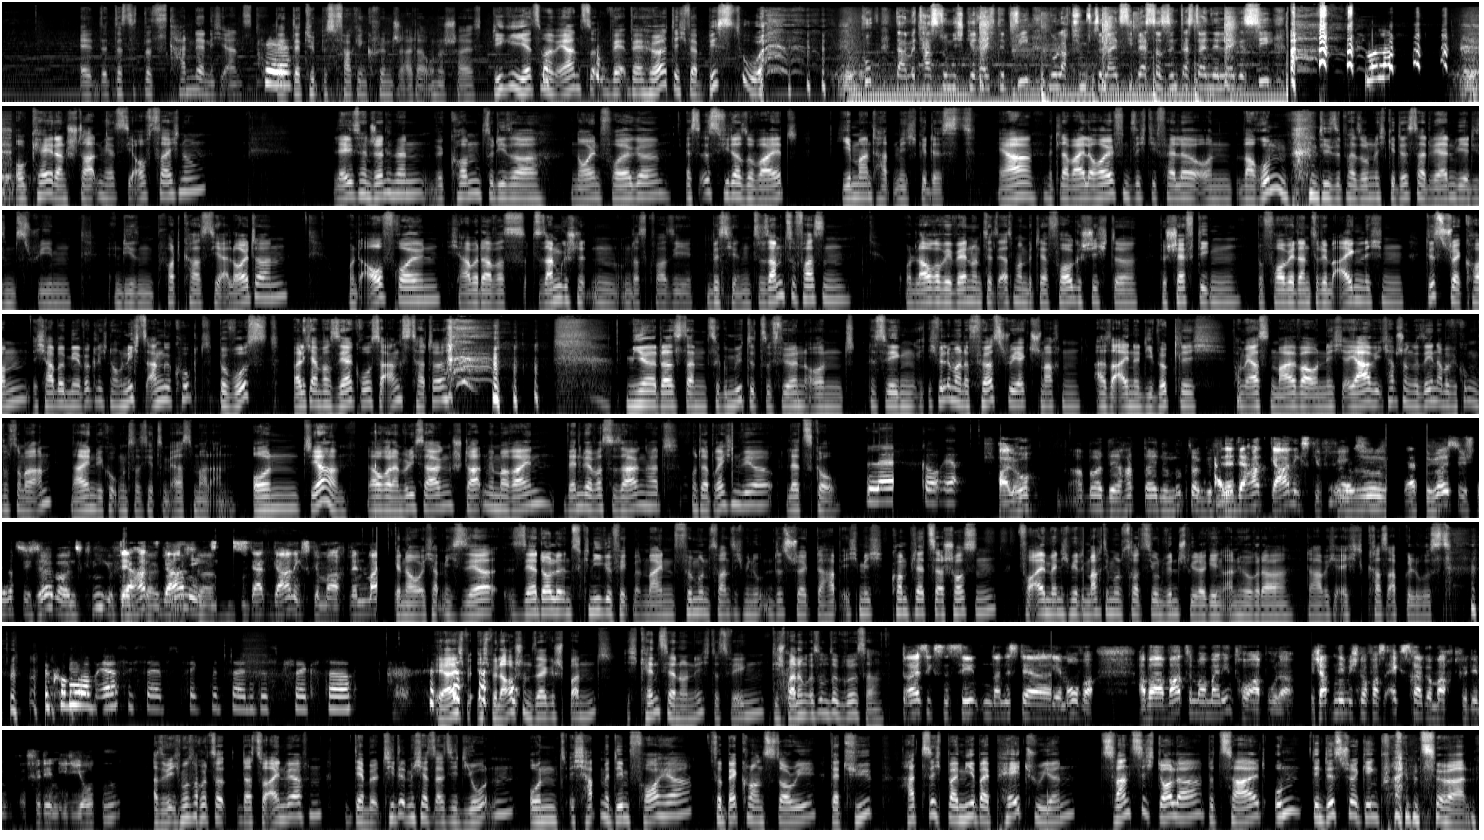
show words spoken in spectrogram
Ey, das, das kann der nicht ernst. Okay. Der, der Typ ist fucking cringe, Alter, ohne Scheiß. Digi, jetzt mal im Ernst, wer, wer hört dich? Wer bist du? Guck, damit hast du nicht gerechnet wie 0815 Lines, die besser sind als deine Legacy. Okay, dann starten wir jetzt die Aufzeichnung. Ladies and Gentlemen, willkommen zu dieser neuen Folge. Es ist wieder soweit. Jemand hat mich gedisst. Ja, mittlerweile häufen sich die Fälle und warum diese Person mich gedisst hat, werden wir in diesem Stream, in diesem Podcast hier erläutern und aufrollen. Ich habe da was zusammengeschnitten, um das quasi ein bisschen zusammenzufassen. Und Laura, wir werden uns jetzt erstmal mit der Vorgeschichte beschäftigen, bevor wir dann zu dem eigentlichen Distrack kommen. Ich habe mir wirklich noch nichts angeguckt, bewusst, weil ich einfach sehr große Angst hatte, mir das dann zu Gemüte zu führen. Und deswegen, ich will immer eine First Reaction machen, also eine, die wirklich vom ersten Mal war und nicht, ja, ich habe schon gesehen, aber wir gucken uns das nochmal an. Nein, wir gucken uns das jetzt zum ersten Mal an. Und ja, Laura, dann würde ich sagen, starten wir mal rein. Wenn wer was zu sagen hat, unterbrechen wir. Let's go. Let's go, ja. Hallo? Aber der hat deine Mutter Alter, gefickt. der hat gar nichts gefickt. Also, ich weiß nicht, der hat sich selber ins Knie gefickt. Der hat halt, gar nichts. Der hat gar nichts gemacht. Wenn mein Genau, ich habe mich sehr, sehr dolle ins Knie gefickt mit meinen 25 Minuten Distrack. Da habe ich mich komplett zerschossen. Vor allem, wenn ich mir die Machtdemonstration Windspiel dagegen anhöre, da, da habe ich echt krass abgelost. Wir gucken, ob er sich selbst fickt mit seinen Distracks da. Ja, ich, ich bin auch schon sehr gespannt. Ich kenne es ja noch nicht, deswegen die Spannung ist umso größer. 30.10., dann ist der Game Over. Aber warte mal mein Intro ab, Bruder. Ich habe nämlich noch was extra gemacht für den, für den Idioten. Also ich muss mal kurz da- dazu einwerfen. Der betitelt mich jetzt als Idioten und ich habe mit dem vorher zur Background Story. Der Typ hat sich bei mir bei Patreon 20 Dollar bezahlt, um den Distrack gegen Prime zu hören.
